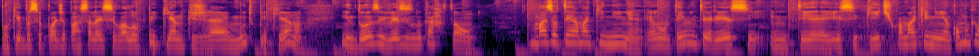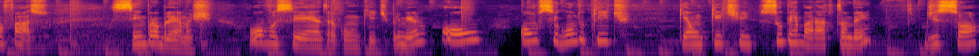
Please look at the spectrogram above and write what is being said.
porque você pode parcelar esse valor pequeno, que já é muito pequeno, em 12 vezes no cartão. Mas eu tenho a maquininha, eu não tenho interesse em ter esse kit com a maquininha. Como que eu faço? Sem problemas. Ou você entra com o kit primeiro, ou com o segundo kit, que é um kit super barato também, de só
